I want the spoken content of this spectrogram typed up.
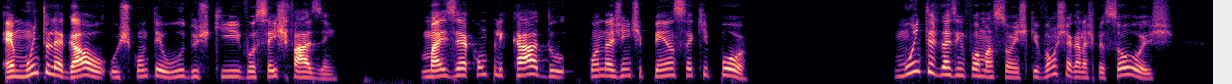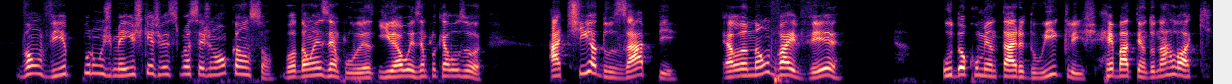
é muito legal os conteúdos que vocês fazem, mas é complicado quando a gente pensa que, pô, muitas das informações que vão chegar nas pessoas vão vir por uns meios que às vezes vocês não alcançam. Vou dar um exemplo, e é o exemplo que ela usou. A tia do Zap, ela não vai ver o documentário do Weeklies rebatendo Narlock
